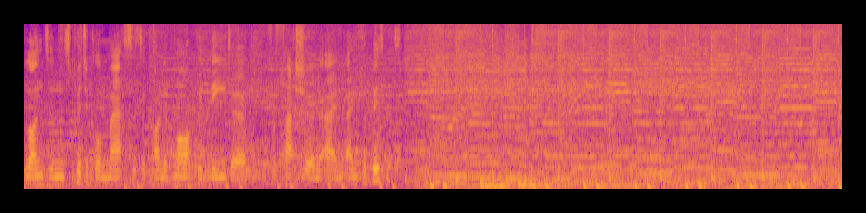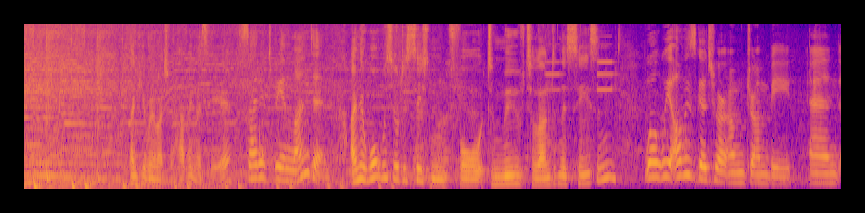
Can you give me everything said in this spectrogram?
London's critical mass as a kind of market leader for fashion and, and for business. Thank you very much for having us here. Excited to be in London. I know, what was your decision for to move to London this season? Well, we always go to our own drumbeat, and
